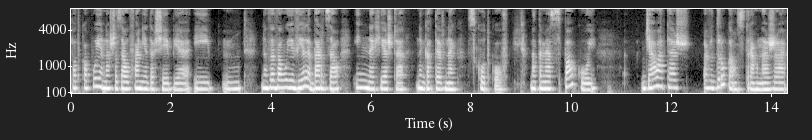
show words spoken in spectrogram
podkopuje nasze zaufanie do siebie i mm, no, wywołuje wiele bardzo innych jeszcze negatywnych skutków. Natomiast spokój działa też w drugą stronę, że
